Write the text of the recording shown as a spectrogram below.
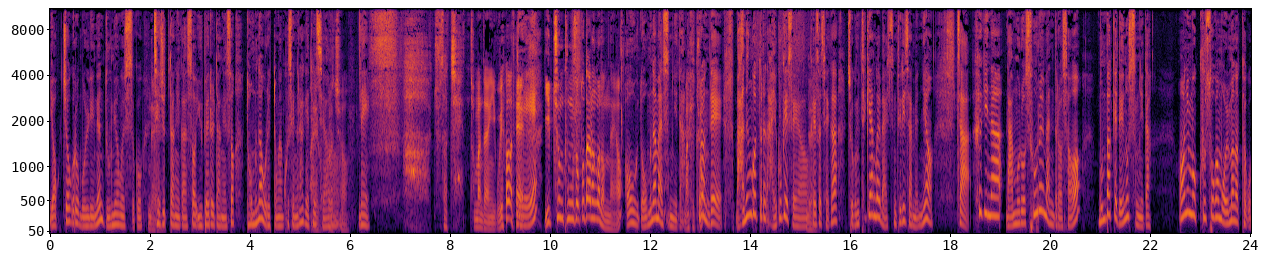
역적으로 몰리는 누명을 쓰고 네. 제주 땅에 가서 유배를 당해서 너무나 오랫동안 고생을 하게 되죠. 아이고, 그렇죠. 네. 추사체 천만 다행이고요. 네. 네. 입춘 풍속 또 다른 건 없나요? 어우, 너무나 많습니다. 많겠죠? 그런데 많은 것들은 알고 계세요. 네. 그래서 제가 조금 특이한 걸 말씀드리자면요. 자, 흙이나 나무로 소를 만들어서 문 밖에 내놓습니다. 아니 뭐 그 소가 뭐 얼마나 타고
